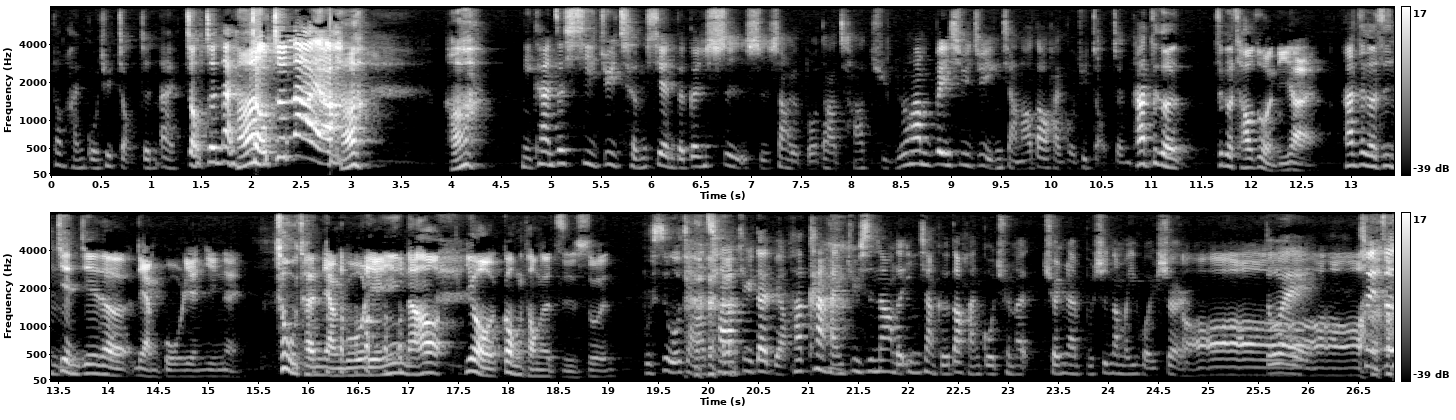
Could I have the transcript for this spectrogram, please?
到韩国去找真爱，找真爱，啊找真爱啊！啊啊，你看这戏剧呈现的跟事实上有多大差距？因为他们被戏剧影响，然后到韩国去找真爱。他这个这个操作很厉害，它这个是间接的两国联姻诶，促成两国联姻，然后又有共同的子孙。不是我讲的差距，代表他看韩剧是那样的印象，可是到韩国全来全然不是那么一回事儿。哦，对哦所以这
